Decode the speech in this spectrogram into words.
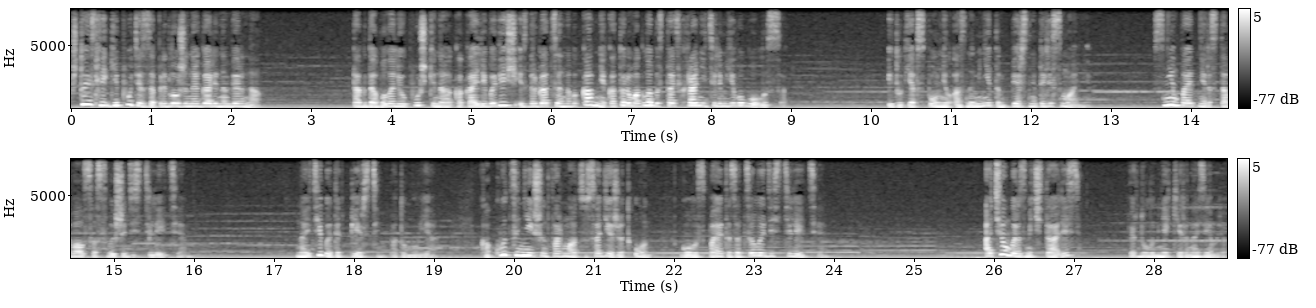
Что если гипотеза, предложенная Гарином, верна? Тогда была ли у Пушкина какая-либо вещь из драгоценного камня, которая могла бы стать хранителем его голоса? И тут я вспомнил о знаменитом перстне-талисмане. С ним поэт не расставался свыше десятилетия. «Найти бы этот перстень», — подумал я. «Какую ценнейшую информацию содержит он, голос поэта за целое десятилетие?» «О чем вы размечтались?» – вернула меня Кира на землю.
